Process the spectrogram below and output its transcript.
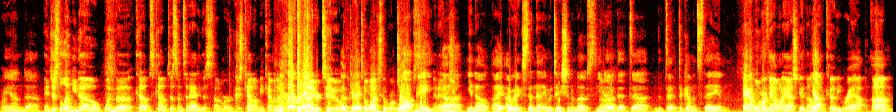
Right. and uh, and just to let you know, when the Cubs come to Cincinnati this summer, just count on me coming over for a night or two Okay. to watch the World well Champs hey uh, you know I, I would extend that invitation to most you All know right. that uh, to, to come and stay and Hey, I got one more thing I want to ask you, and then I'll Yeah. let Cody wrap. Um,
